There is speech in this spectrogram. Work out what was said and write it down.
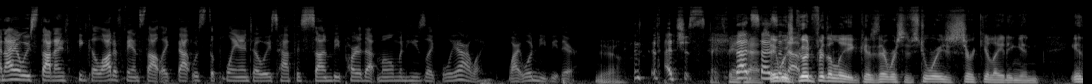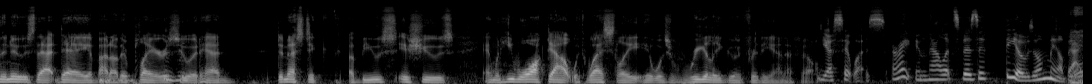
And I always thought, I think a lot of fans thought like that was the plan to always have his son be part of that moment. He's like, "Well, yeah, like why wouldn't he be there?" Yeah. that just that says it was good for the league because there were some stories circulating in, in the news that day about other players who Mhm. had had domestic abuse issues. And when he walked out with Wesley, it was really good for the NFL. Yes, it was. All right, and now let's visit the Ozone mailbag.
